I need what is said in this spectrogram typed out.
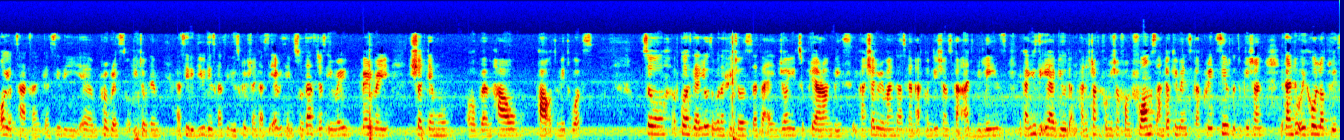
all your tasks and you can see the um, progress of each of them. You can see the due dates can see the description you can see everything. So that's just a very very very short demo of um, how Power Automate works so of course there are loads of other features that I enjoy you to play around with. You can schedule reminders, you can add conditions, you can add delays, you can use the AI builder, you can extract information from forms and documents, you can create Teams notification, you can do a whole lot with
